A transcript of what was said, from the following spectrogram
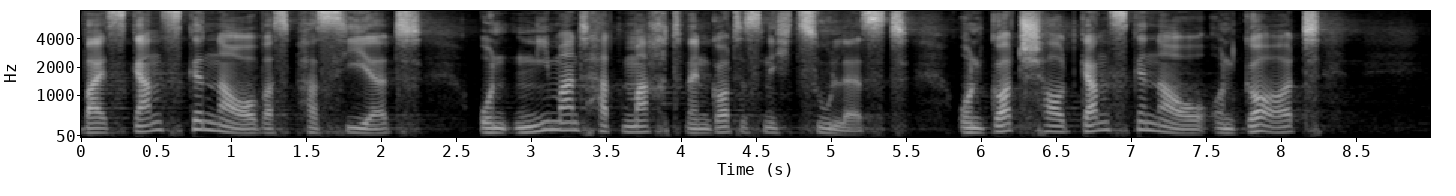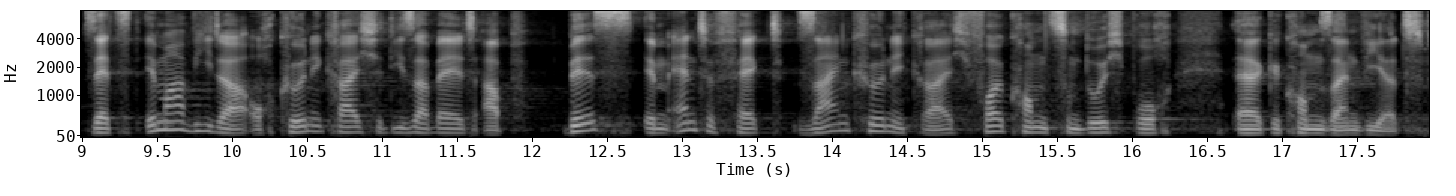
weiß ganz genau, was passiert und niemand hat Macht, wenn Gott es nicht zulässt. Und Gott schaut ganz genau und Gott setzt immer wieder auch Königreiche dieser Welt ab. bis im Endeffekt sein Königreich vollkommen zum Durchbruch äh, gekommen sein wird.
